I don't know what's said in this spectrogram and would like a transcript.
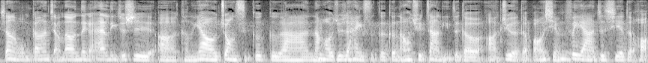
像我们刚刚讲到那个案例，就是呃可能要撞死哥哥啊，然后就是害死哥哥，然后去诈领这个啊、呃、巨额的保险费啊这些的哈。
